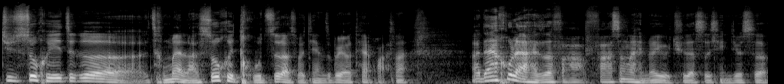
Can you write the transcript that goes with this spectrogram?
就收回这个成本了，收回投资了，说简直不要太划算。啊，但是后来还是发发生了很多有趣的事情，就是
